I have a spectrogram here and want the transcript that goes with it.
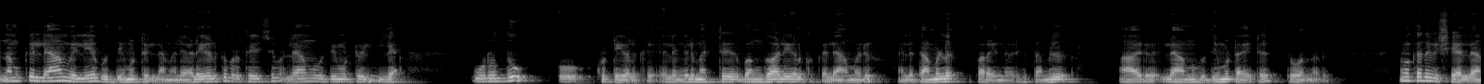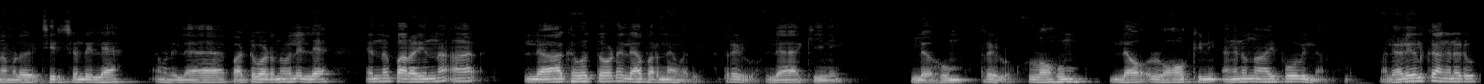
നമുക്ക് ലാം വലിയ ബുദ്ധിമുട്ടില്ല. മലയാളികൾക്ക് പ്രത്യേകിച്ചും ലാം ബുദ്ധിമുട്ടില്ല. ഉറുദു കുട്ടികൾക്ക് അല്ലെങ്കിൽ മറ്റ് ബംഗാളികൾക്കൊക്കെ ലാം ഒരു അല്ല തമിഴ് പറയുന്നവർക്ക് തമിഴ് ആ ഒരു ലാം ബുദ്ധിമുട്ടായിട്ട് തോന്നുന്നത്. നമുക്കത് വിഷയമല്ല. നമ്മൾ ചിരിച്ചോണ്ടില്ല? നമ്മളില്ലേ? പാട്ട് പാടുന്ന പോലെ ഇല്ല? എന്ന് പറയുന്ന ആ ലാഘവത്തോടെ ലാ പറഞ്ഞാൽ മതി. അത്രയേ ഉള്ളൂ. ലാക്കിനി ലഹും അത്രയേ ഉള്ളൂ. ലഹും ലോ ലോക്കിനി അങ്ങനെയൊന്നും ആയിപ്പോവില്ല മലയാളികൾക്ക് അങ്ങനെ ഒരു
